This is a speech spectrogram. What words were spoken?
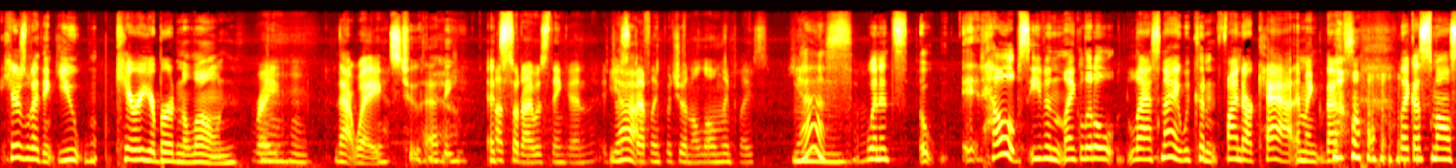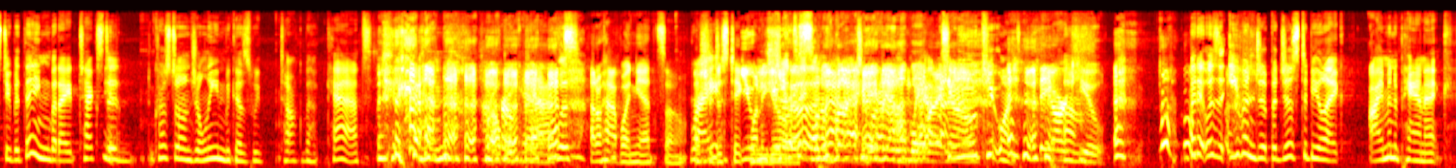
here's what I think: you carry your burden alone Right. Mm-hmm. that way. It's too heavy. That's It's what I was thinking. It just Yeah. definitely puts you in a lonely place. Yes. Mm-hmm. When it's oh, it helps. Even like little last night, we couldn't find our cat. I'm like, that's like a small stupid thing. But I texted Crystal and Jolene because we talk about cats. and Problem Okay. cats. was I don't have one yet, so I should just take You- one of you yours. should. We've got two available We got right two now. cute ones. They are um, cute. but it was even ju- but just to be like i'm in a panic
